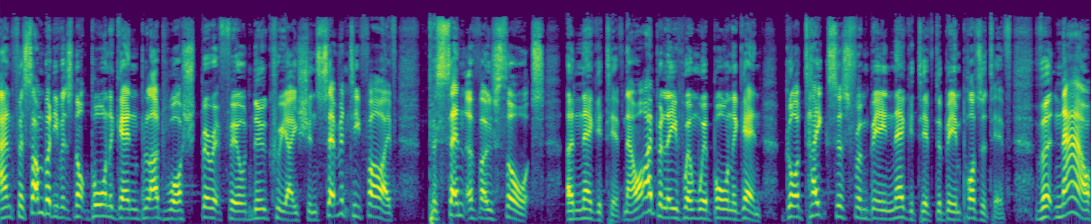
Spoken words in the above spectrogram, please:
And for somebody that's not born again, blood washed, spirit filled, new creation, 75% percent of those thoughts are negative. Now, I believe when we're born again, God takes us from being negative to being positive. That now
